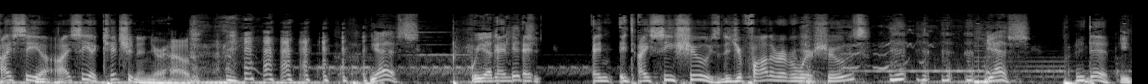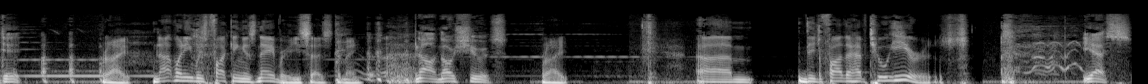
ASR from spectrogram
I see, a, I see a kitchen in your house. yes, we had a and, kitchen. And, and it, I see shoes. Did your father ever wear shoes? yes, he did. He did. Right. Not when he was fucking his neighbor. He says to me. No, no shoes. Right. Um, did your father have two ears? Yes.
